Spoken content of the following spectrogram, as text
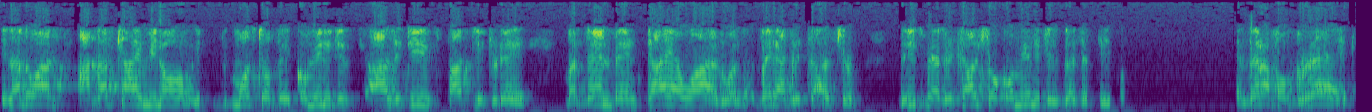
In other words, at that time, you know, most of the communities, as it is partly today, but then the entire world was very agricultural. These were agricultural communities, blessed people. And therefore bread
